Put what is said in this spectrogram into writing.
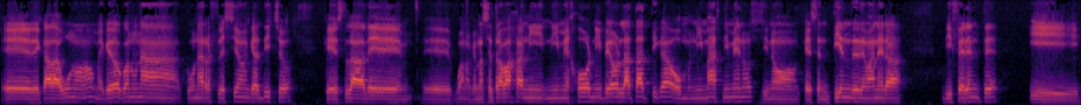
eh, de cada uno, ¿no? Me quedo con una, con una reflexión que has dicho que es la de, eh, bueno, que no se trabaja ni, ni mejor ni peor la táctica, o ni más ni menos, sino que se entiende de manera diferente y,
